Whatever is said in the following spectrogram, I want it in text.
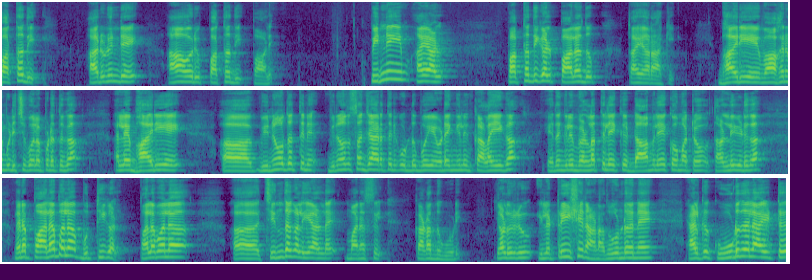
പദ്ധതി അരുണിന്റെ ആ ഒരു പദ്ധതി പാളി. പിന്നെയും അയാൾ പദ്ധതികൾ പലതും തയ്യാറാക്കി. ഭാര്യയെ വാഹനം പിടിച്ച് കൊലപ്പെടുത്തുക അല്ലെ ഭാര്യയെ വിനോദത്തിന് വിനോദസഞ്ചാരത്തിന് കൊണ്ടുപോയി എവിടെയെങ്കിലും കളയുക ഏതെങ്കിലും വെള്ളത്തിലേക്ക് ഡാമിലേക്കോ മറ്റോ തള്ളിയിടുക അങ്ങനെ പല പല ബുദ്ധികൾ പല പല ചിന്തകൾ ഇയാളുടെ മനസ്സിൽ കടന്നുകൂടി. ഇയാളൊരു ഇലക്ട്രീഷ്യനാണ് അതുകൊണ്ട് തന്നെ അയാൾക്ക് കൂടുതലായിട്ട്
